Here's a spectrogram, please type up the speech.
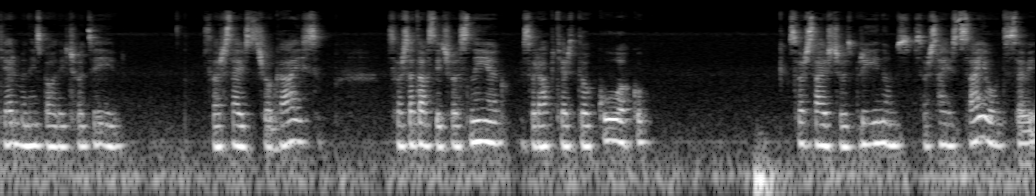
ķermeni izbaudīt šo dzīvi. Es varu sajust šo gaisu, es varu sataustīt šo sniegu, es varu apķert to koku, es varu sajust šos brīnumus, es varu sajust sajūtu sevī,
